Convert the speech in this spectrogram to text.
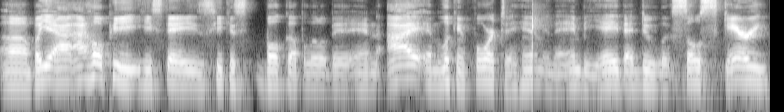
Um, but yeah, I, I hope he, he stays, he can bulk up a little bit. And I am looking forward to him in the NBA. That dude looks so scary.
